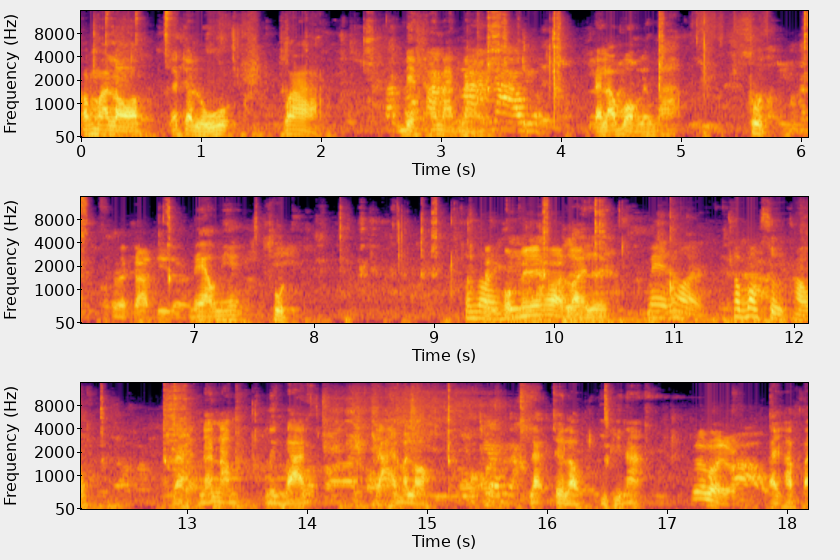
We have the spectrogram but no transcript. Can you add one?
ต้องมาลองแล้วจะรู้ว่าเด็ดขนาดไหน แต่เราบอกเลยว่า สุดบรรยากาศดีด้วยแนวนี้สุด อร่อแต่ยผมไม่ได้ทออดร่อยเลยไม่ทอดเขาบอกสูตรเขา นะแนะนำหนึ่งร้านอยากให้มาลองและเจอเราอีพีหน้า ไม่อร่อยเหรอ ไปครับไป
